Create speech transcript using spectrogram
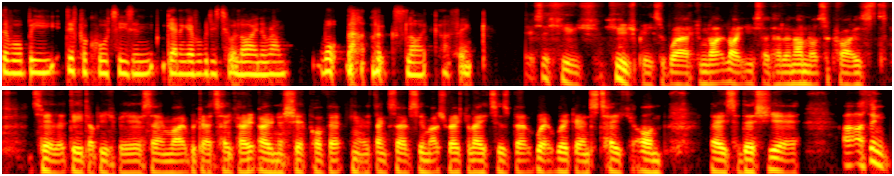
there will be difficulties in getting everybody to align around what that looks like, I think it's a huge, huge piece of work. And like like you said, Helen, I'm not surprised to hear that DWP is saying, right, we're going to take ownership of it. You know, thanks ever so much, regulators, but we're, we're going to take it on later this year. I think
